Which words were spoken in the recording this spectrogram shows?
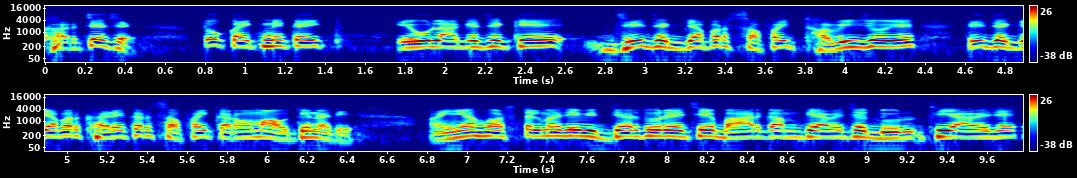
ખર્ચે છે. તો કંઈક ને કંઈક એવું લાગે છે કે જે જગ્યા પર સફાઈ થવી જોઈએ તે જગ્યા પર ખરેખર સફાઈ કરવામાં આવતી નથી. અહીંયા હોસ્ટેલમાં જે વિદ્યાર્થીઓ રહે છે બહાર ગામથી આવે છે, દૂરથી આવે છે,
